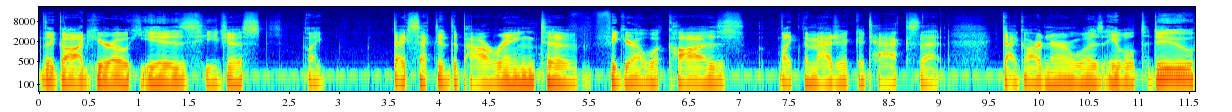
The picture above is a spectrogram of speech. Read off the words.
the god hero he is, he just like dissected the power ring to figure out what caused like the magic attacks that Guy Gardner was able to do,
